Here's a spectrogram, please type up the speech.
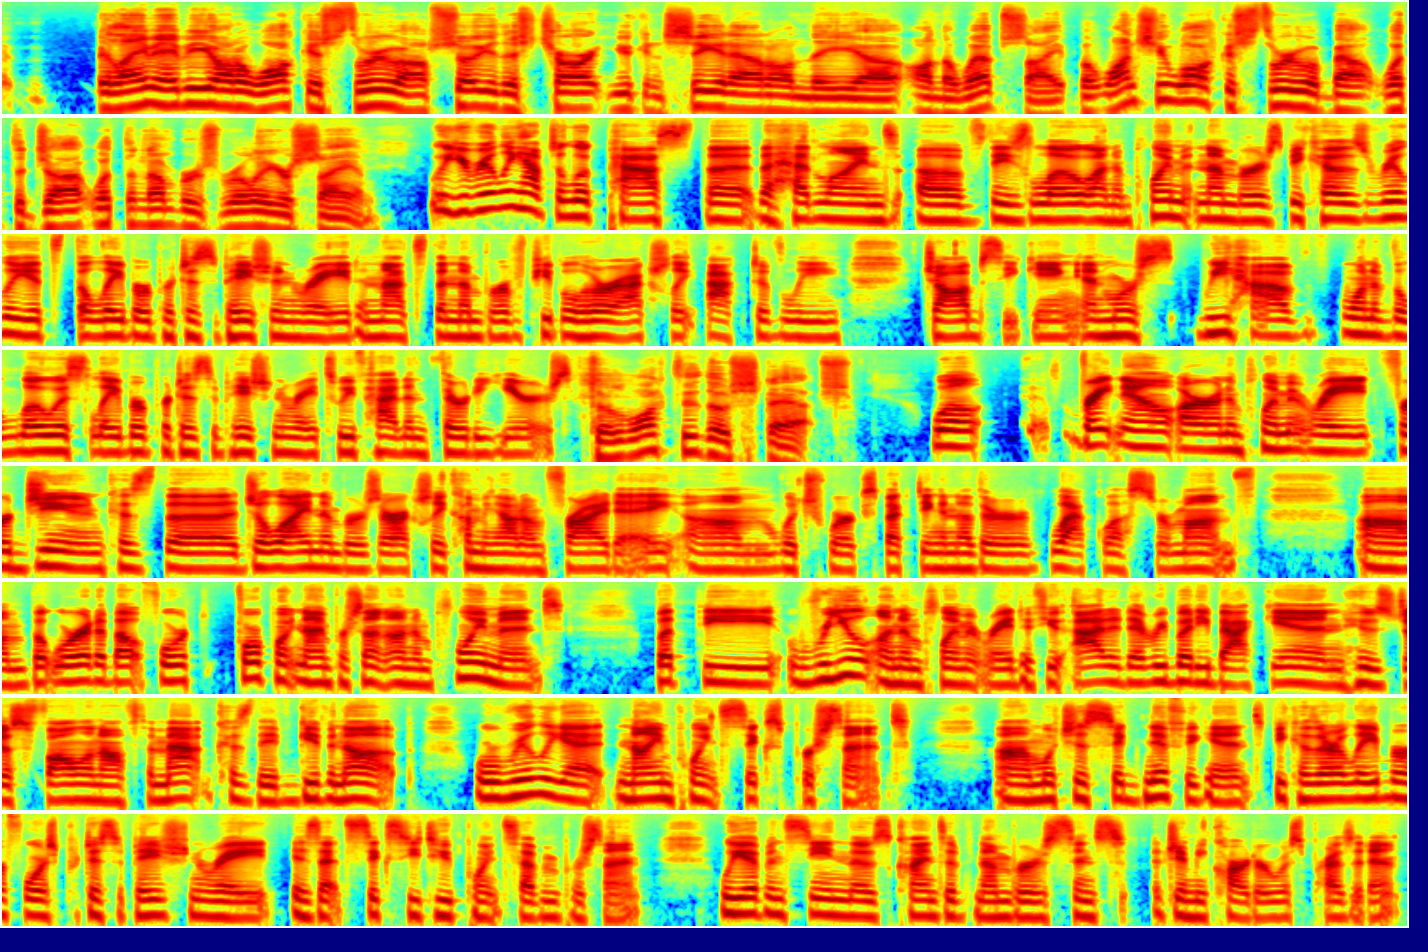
Elaine, maybe you ought to walk us through. I'll show you this chart. You can see it out on the uh, on the website. But why don't you walk us through about what the job, what the numbers really are saying? Well, you really have to look past the the headlines of these low unemployment numbers because really it's the labor participation rate, and that's the number of people who are actually actively job seeking. And we're we have one of the lowest labor participation rates we've had in 30 years. So walk through those stats. Well, right now our unemployment rate for June, because the July numbers are actually coming out on Friday, um, which we're expecting another lackluster month. Um, but we're at about four four point nine percent unemployment. But the real unemployment rate, if you added everybody back in who's just fallen off the map because they've given up, we're really at nine point six percent. Um, which is significant because our labor force participation rate is at 62.7%. We haven't seen those kinds of numbers since Jimmy Carter was president.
